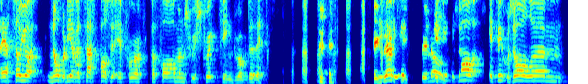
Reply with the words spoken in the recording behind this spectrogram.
I tell you what, nobody ever tests positive for a performance restricting drug, do they? exactly. If, if, if, it was all, if it was all, um,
